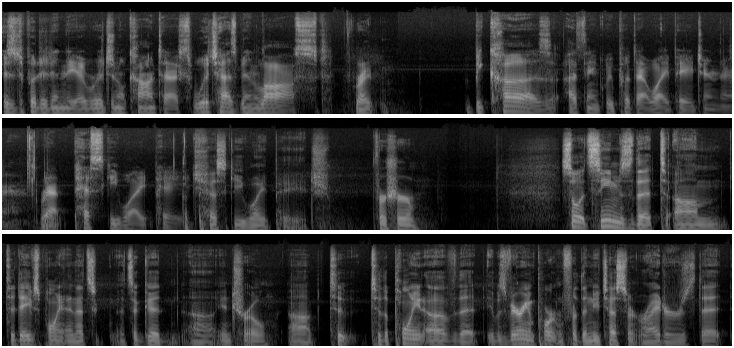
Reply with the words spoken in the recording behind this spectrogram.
is to put it in the original context, which has been lost. Right. Because I think we put that white page in there, Right. that pesky white page. The pesky white page, for sure. So it seems that um, to Dave's point, and that's that's a good uh, intro uh, to to the point of that it was very important for the New Testament writers that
